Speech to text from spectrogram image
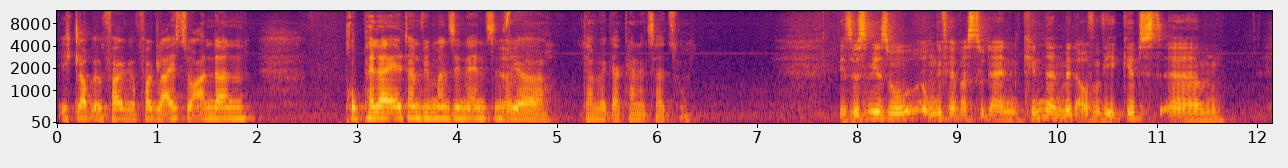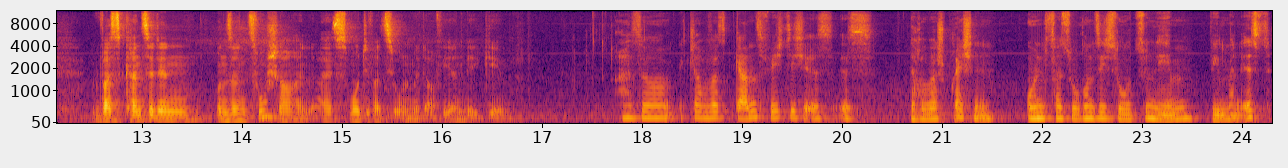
ich glaube im Vergleich zu anderen Propellereltern, wie man sie nennt, sind ja. wir, da haben wir gar keine Zeit zu. Jetzt wissen wir so ungefähr, was du deinen Kindern mit auf den Weg gibst. Ähm was kannst du denn unseren Zuschauern als Motivation mit auf ihren Weg geben? Also ich glaube, was ganz wichtig ist, ist darüber sprechen und versuchen, sich so zu nehmen, wie man ist.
